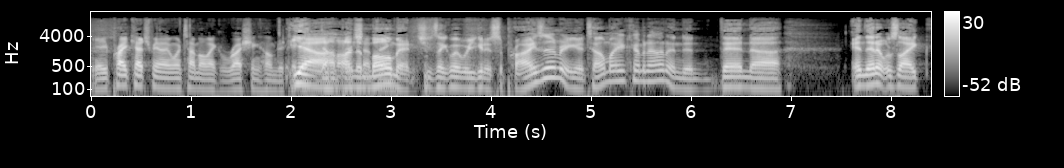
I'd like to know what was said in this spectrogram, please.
Yeah, you probably catch me like one time. I'm like rushing home to take a yeah, on the something. moment. She's like, "Wait, were you going to surprise him? Are you going to tell him why you're coming out?" And then, then uh, and then it was like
